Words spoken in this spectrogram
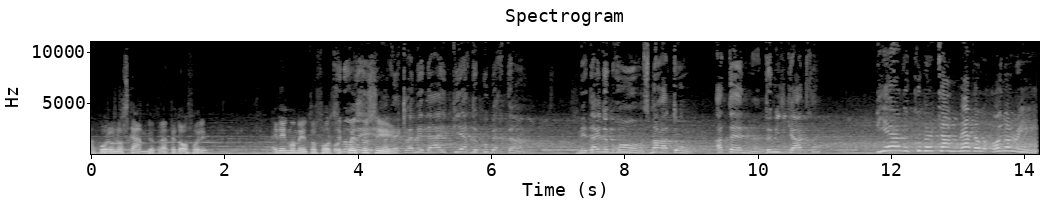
Ancora uno scambio tra tedofori ed è il momento forse Honoré questo sì. avec la médaille Pierre de Coubertin. Médaille de bronze marathon Athènes 2004 Pierre de Coubertin Medal Honoree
